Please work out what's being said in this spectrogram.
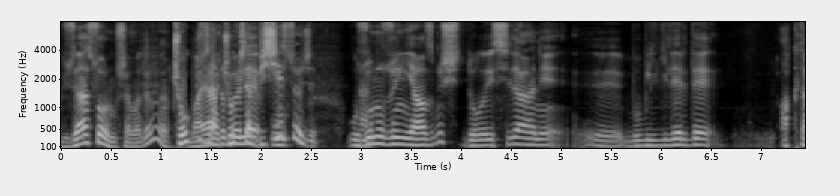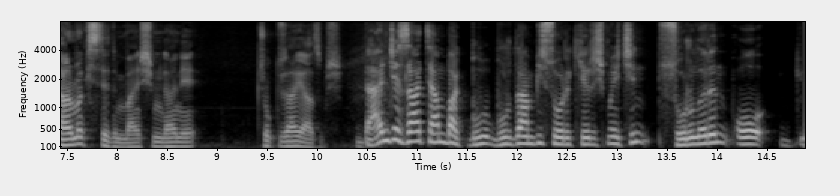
Güzel sormuş ama değil mi? çok Bayağı güzel çok böyle güzel. Bir şey söyleyeceğim. Uzun uzun yazmış. Dolayısıyla hani e, bu bilgileri de aktarmak istedim ben şimdi hani çok güzel yazmış. Bence zaten bak bu buradan bir sonraki yarışma için soruların o e,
